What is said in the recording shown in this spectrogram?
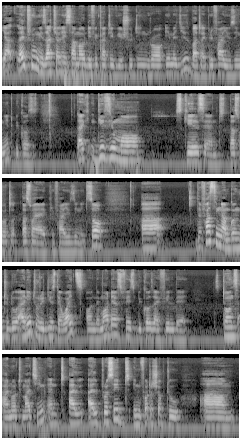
yeah, Lightroom is actually somehow difficult if you're shooting raw images, but I prefer using it because like it gives you more skills, and that's what that's why I prefer using it. So. Uh, the first thing I'm going to do, I need to reduce the whites on the model's face because I feel the tones are not matching and I'll, I'll proceed in Photoshop to um,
